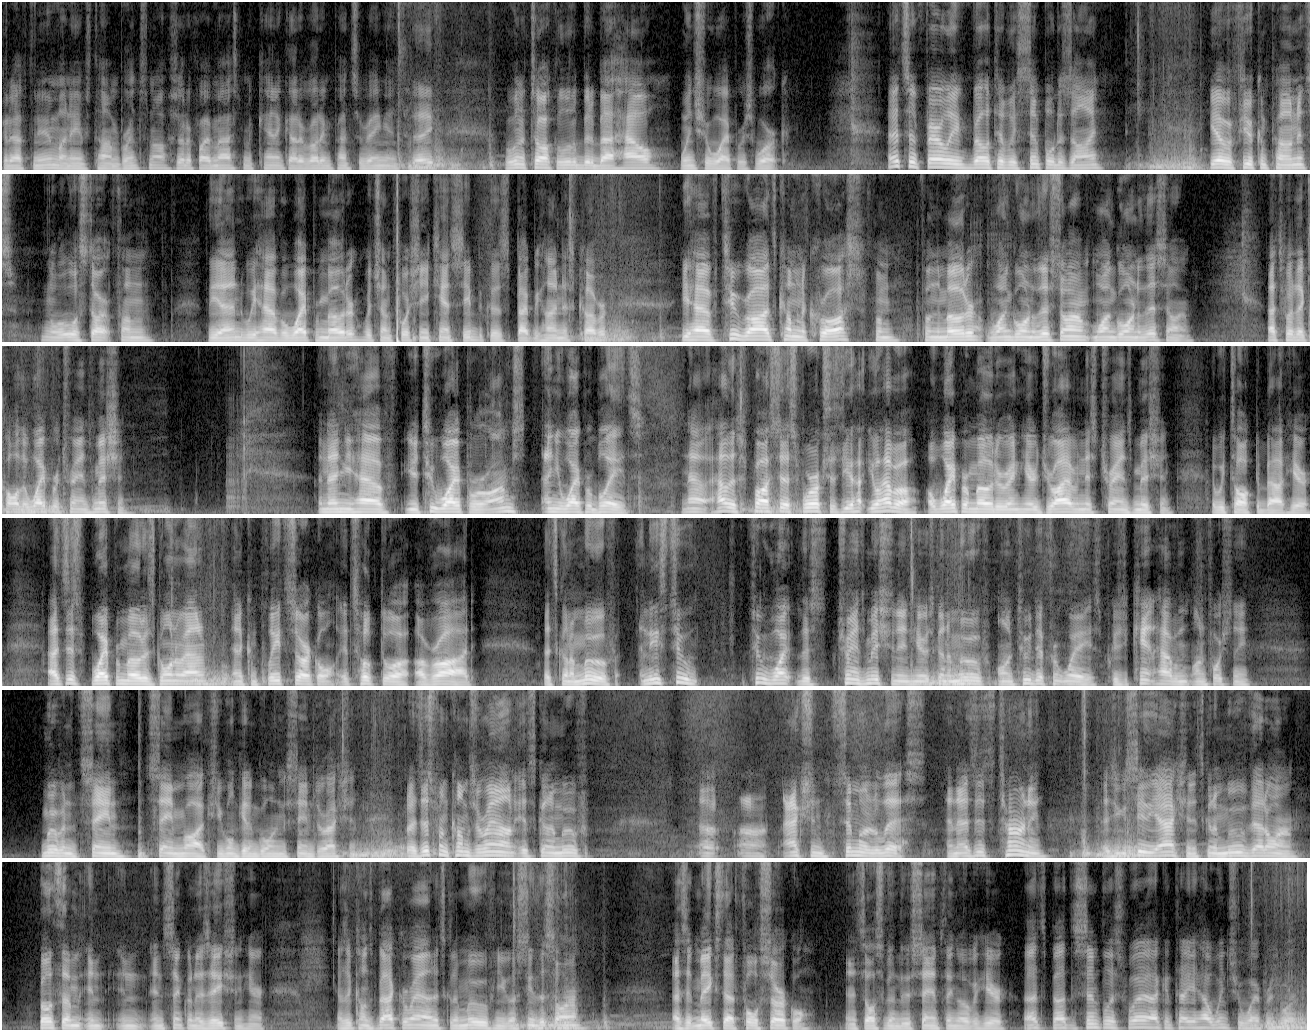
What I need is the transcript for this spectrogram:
Good afternoon. My name is Tom Brintzenhofe, Certified Master Mechanic out of Reading, Pennsylvania, and today we're going to talk a little bit about how windshield wipers work. It's a fairly relatively simple design. You have a few components. We'll start from the end. We have a wiper motor, which unfortunately you can't see because back behind this cover. You have two rods coming across from, from the motor, one going to this arm, one going to this arm. That's what they call the wiper transmission. And then you have your two wiper arms and your wiper blades. Now, how this process works is you you'll have a, a wiper motor in here driving this transmission that we talked about here. As this wiper motor is going around in a complete circle, it's hooked to a, a rod that's going to move. And these two, two this transmission in here is going to move on two different ways because you can't have them, unfortunately, moving the same, same rod because you won't get them going in the same direction. But as this one comes around, it's going to move uh, uh, action similar to this. And as it's turning, as you can see the action, it's going to move that arm, both of them in, in, in synchronization here. As it comes back around, it's going to move, and you're going to see this arm as it makes that full circle. And it's also going to do the same thing over here. That's about the simplest way I can tell you how windshield wipers work.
